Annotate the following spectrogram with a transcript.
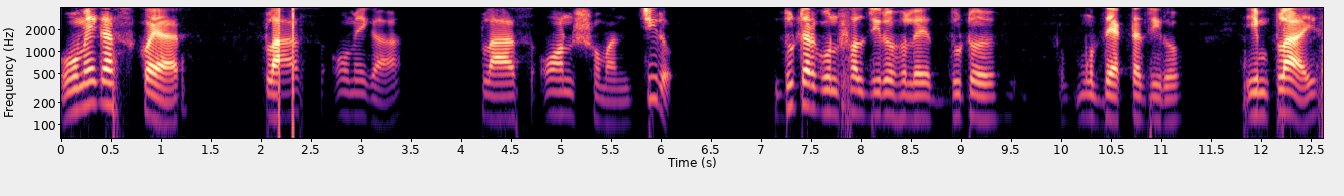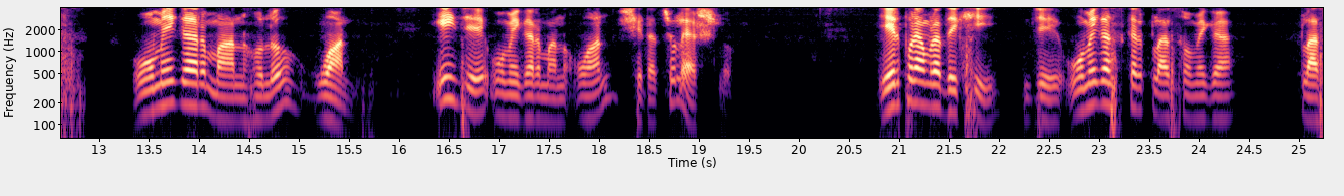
omega square plus omega plus one সমান জিরো। দুটার গুণফল জিরো হলে দুটো মধ্যে একটা জিরো। ইমপ্লাইজ ওমেগার মান হলো ওয়ান। এই যে ওমেগার মান ওয়ান, সেটা চলে আসলো। এরপরে আমরা দেখি যে omega square plus omega plus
